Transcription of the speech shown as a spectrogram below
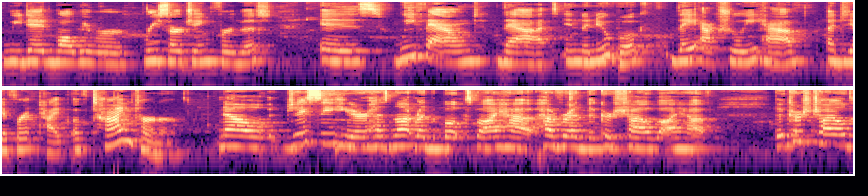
we did while we were researching for this is we found that in the new book they actually have a different type of time turner. Now, JC here has not read the books, but I have have read The Cursed Child, but I have. The Cursed Child,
